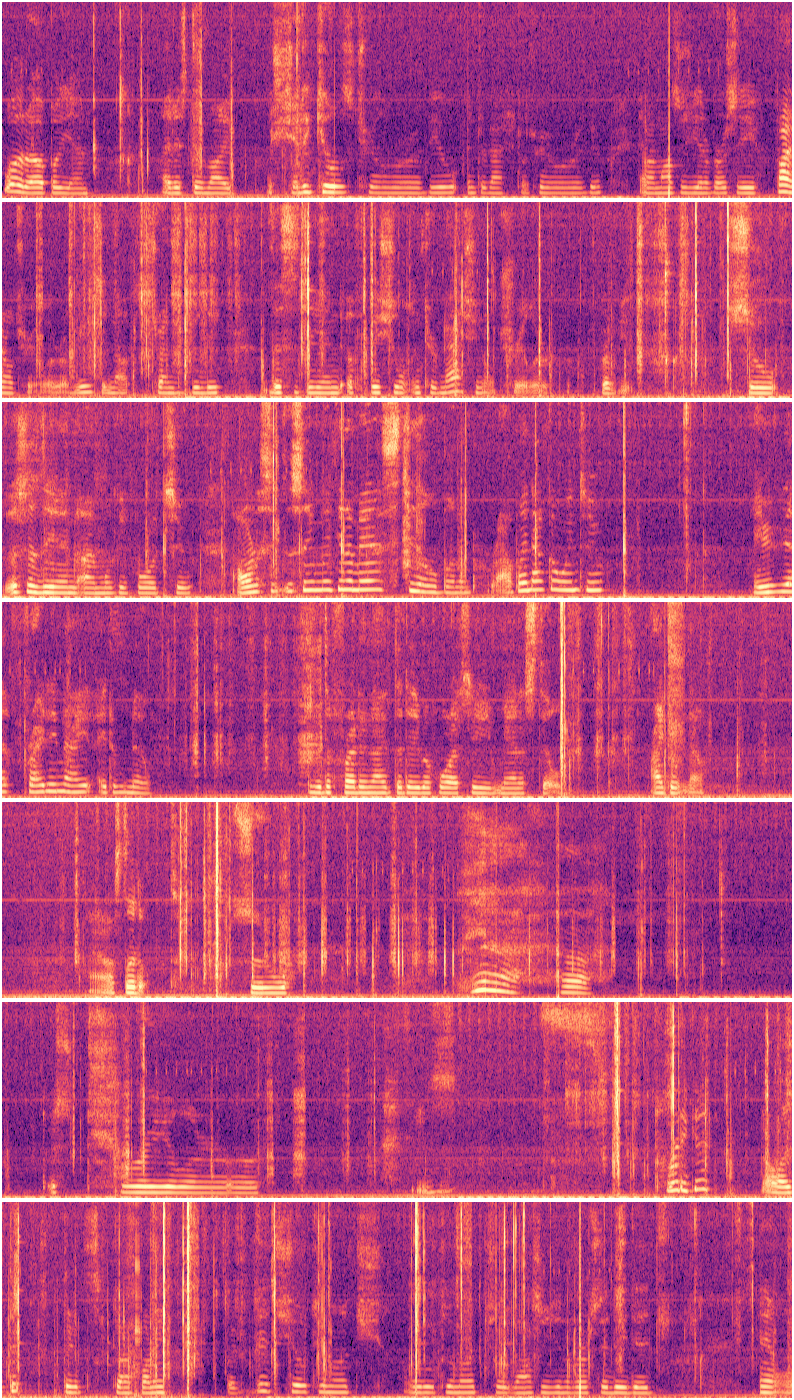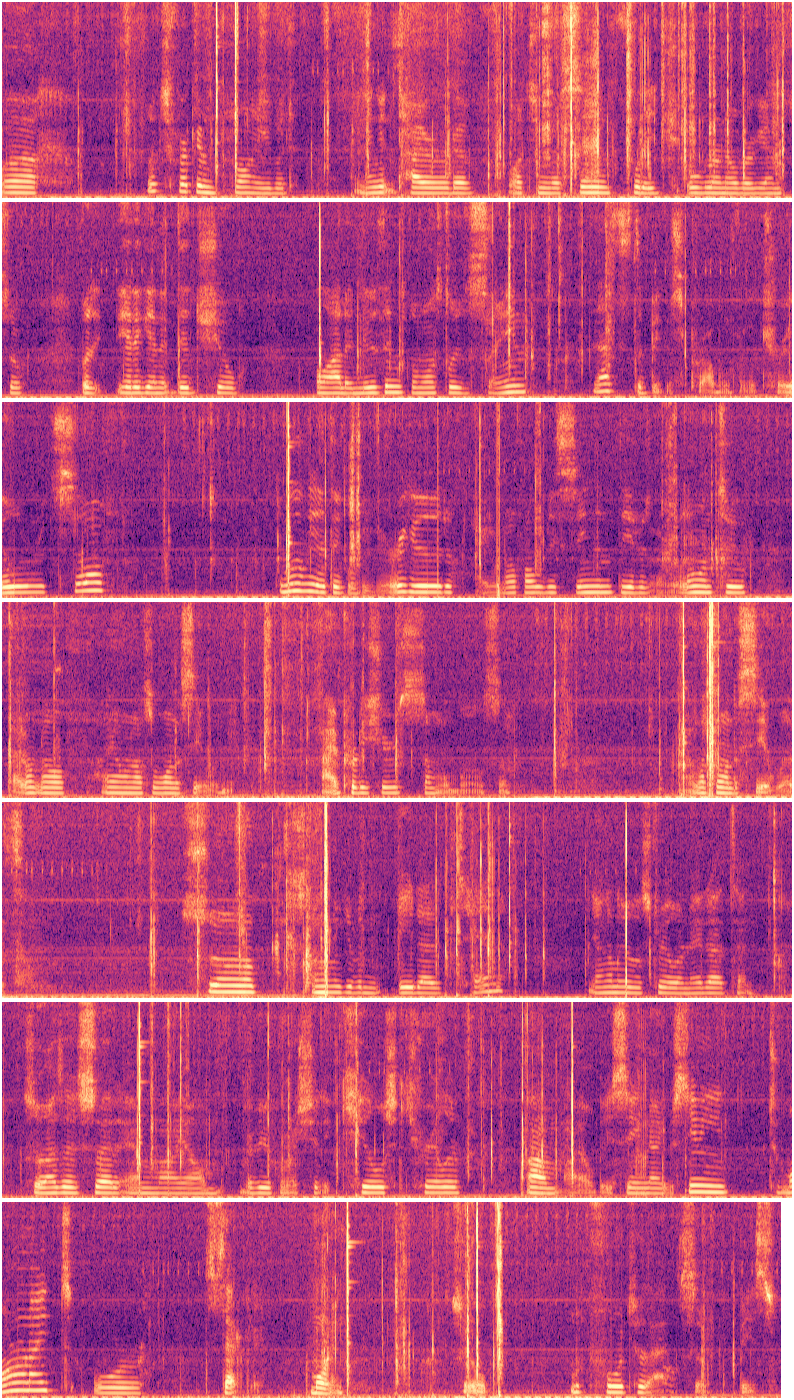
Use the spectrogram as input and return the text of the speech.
What up again? I just did my Machete Kills trailer review, international trailer review, and my Monsters University final trailer review. So now it's trying to do the this is the end official international trailer review. So this is the end I'm looking forward to. I want to see the same in a Man of Steel, but I'm probably not going to. Maybe that Friday night, I don't know. Maybe the Friday night, the day before I see Man of Steel. I don't know. I was don't. So, yeah. Uh, this trailer is pretty good. I liked it. I think it's kind of funny. But it did show too much. A little too much. Like Monsters University did. And it uh, looks freaking funny, but I'm getting tired of watching the same footage over and over again. So, but yet again, it did show a lot of new things, but mostly the same. That's the biggest problem for the trailer itself. The movie, I think, will be very good. I don't know if I will be seeing it in the theaters. I really want to. I don't know if anyone else will want to see it with me. I'm pretty sure someone will, so I want someone to see it with. So, I'm going to give it an 8 out of 10. Yeah, I'm to give this trailer an 8 out of 10. So, as I said in my um, review for my Machete Kills trailer, um, I'll be seeing Now You See Me tomorrow night or Saturday morning. So, look forward to that. So, peace.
